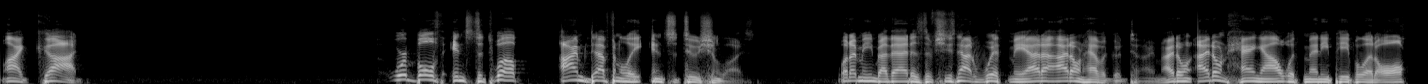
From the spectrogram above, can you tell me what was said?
My God. We're both instant. Well, I'm definitely institutionalized. What I mean by that is if she's not with me, I, I don't have a good time. I don't I don't hang out with many people at all.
